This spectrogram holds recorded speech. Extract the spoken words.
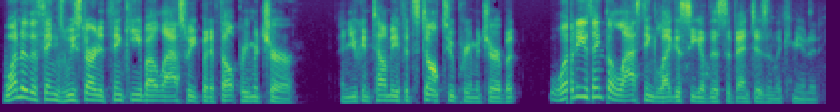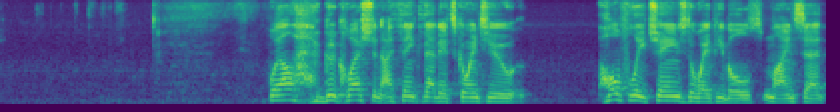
one of the things we started thinking about last week, but it felt premature, and you can tell me if it's still too premature, but what do you think the lasting legacy of this event is in the community? Well, good question. I think that it's going to hopefully change the way people's mindset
